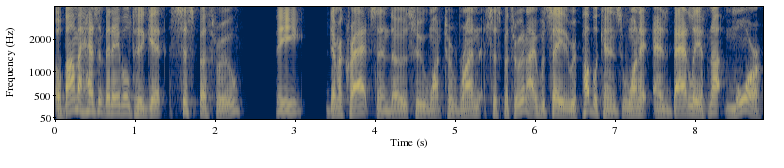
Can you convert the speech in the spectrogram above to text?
Obama hasn't been able to get CISPA through. The Democrats and those who want to run CISPA through, and I would say Republicans want it as badly, if not more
